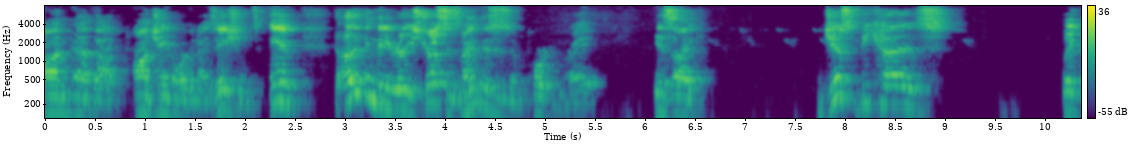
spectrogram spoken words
on about on-chain organizations. And the other thing that he really stresses, and I think this is important, right, is like just because like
